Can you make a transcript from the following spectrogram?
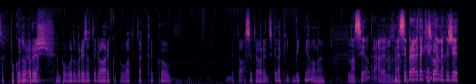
Tak pokud to, budeš, pokud to budeš za ty dolary kupovat, tak jako by to asi teoreticky taky být mělo, ne? No asi jo právě, no. Já si právě taky Jako- říkám, jako, že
